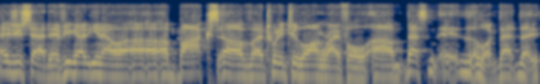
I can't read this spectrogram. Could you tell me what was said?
as you said, if you got you know a, a box of a 22 long rifle, um, that's look that,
